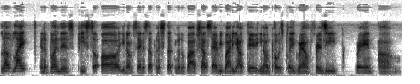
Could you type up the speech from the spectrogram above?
Love, light, and abundance. Peace to all. You know what I'm saying? It's up and it's stuck. You know, the vibe. Shouts to everybody out there. You know, Poets Playground, Frizzy, Rand, um,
